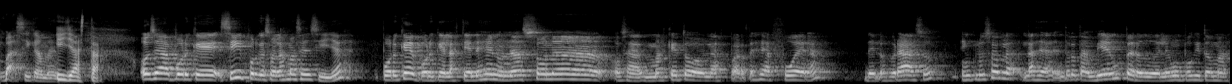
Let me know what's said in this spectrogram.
Básicamente. Y ya está. O sea, porque sí, porque son las más sencillas. ¿Por qué? Porque las tienes en una zona, o sea, más que todo las partes de afuera, de los brazos, incluso la- las de adentro también, pero duelen un poquito más.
